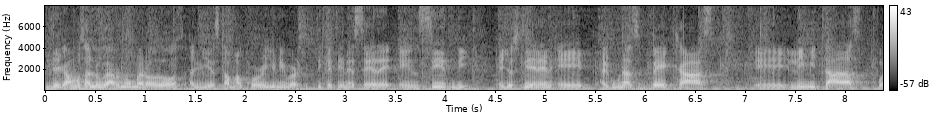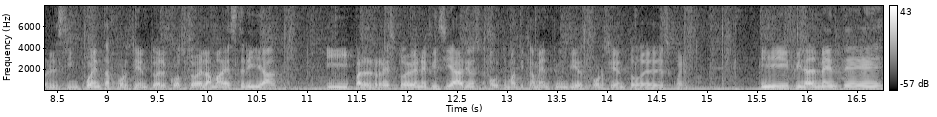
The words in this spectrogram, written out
Llegamos al lugar número 2, allí está Macquarie University que tiene sede en Sydney. Ellos tienen eh, algunas becas eh, limitadas por el 50% del costo de la maestría y para el resto de beneficiarios automáticamente un 10% de descuento. Y finalmente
